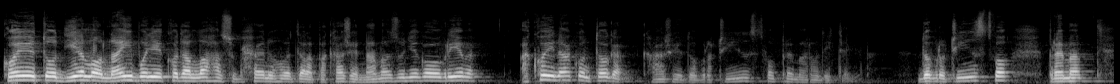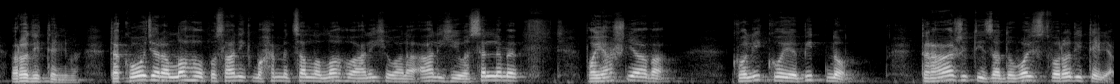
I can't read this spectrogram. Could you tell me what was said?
koje je to dijelo najbolje kod Allaha subhanahu wa ta'ala? Pa kaže namaz u njegovo vrijeme. A koji nakon toga? Kaže dobročinstvo prema roditeljima. Dobročinstvo prema roditeljima. Također Allahov poslanik Muhammed sallallahu alihi wa alihi wa sallame pojašnjava koliko je bitno tražiti zadovoljstvo roditelja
